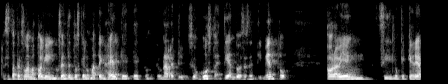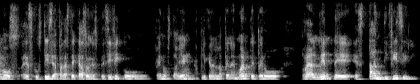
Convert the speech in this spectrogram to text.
pues esta persona mató a alguien inocente, entonces que lo maten a él, que, que que una retribución justa, entiendo ese sentimiento. Ahora bien, si lo que queremos es justicia para este caso en específico, bueno, está bien, aplíquenle la pena de muerte, pero realmente es tan difícil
